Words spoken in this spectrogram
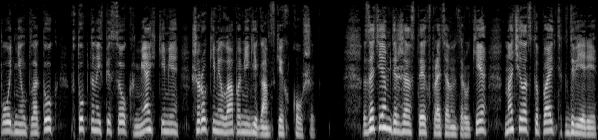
поднял платок, втоптанный в песок мягкими, широкими лапами гигантских кошек. Затем, держа стек в протянутой руке, начал отступать к двери,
